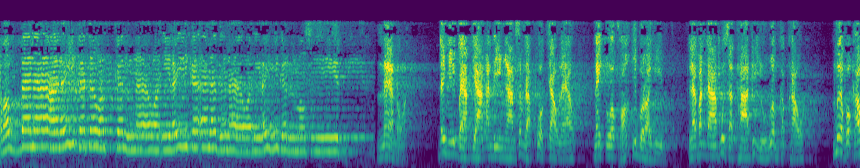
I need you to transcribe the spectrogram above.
ربنا عليك توكلنا وإليك أنبنا وإليك المصير แน่นอนได้มีแบบอย่างอันดีงามสำหรับพวกเจ้าแล้ว ในตัวของอิบราฮิมและบรรดาผู้ศรัทธาที่อยู่ร่วมกับเขาเมื่อพวกเขา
